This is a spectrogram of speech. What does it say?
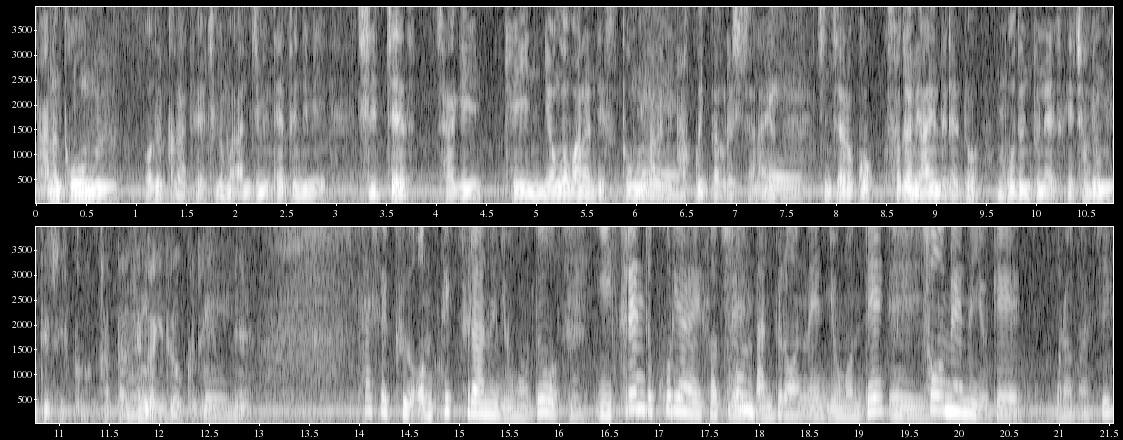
많은 도움을 얻을 것 같아요. 지금 안지민 대표님이 실제 자기 개인 영업하는 데서 도움을 네. 많이 받고 있다 그러시잖아요. 네. 진짜로 꼭 서점이 아니더라도 음. 모든 분야에서 그게 적용이 될 수 있을 것 같다는 네. 생각이 들었거든요. 네. 예. 사실 그 언택트라는 용어도 네. 이 트렌드 코리아에서 처음 네. 만들어낸 용어인데 네. 처음에는 이게 뭐라고 하지?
